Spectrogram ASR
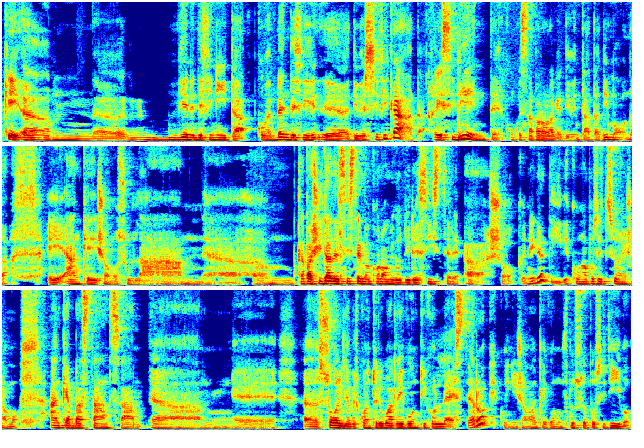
che um, uh, viene definita come ben eh, diversificata, resiliente, con questa parola che è diventata di moda, e anche diciamo, sulla uh, capacità del sistema economico di resistere a shock negativi con una posizione diciamo, anche abbastanza uh, eh, uh, solida per quanto riguarda i conti con l'estero e quindi diciamo, anche con un flusso positivo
